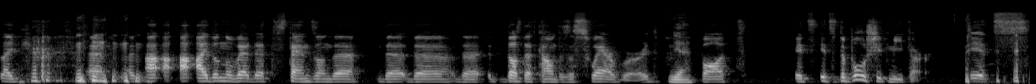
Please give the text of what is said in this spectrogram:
like uh, I, I, I don't know where that stands on the the the the does that count as a swear word? Yeah. But it's it's the bullshit meter. It's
